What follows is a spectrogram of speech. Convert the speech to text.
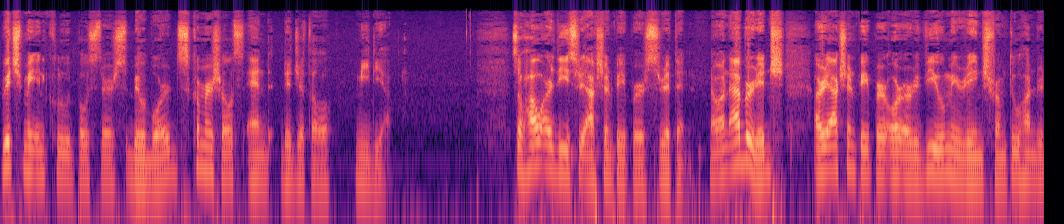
which may include posters, billboards, commercials, and digital media. So how are these reaction papers written? Now, on average, a reaction paper or a review may range from 250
